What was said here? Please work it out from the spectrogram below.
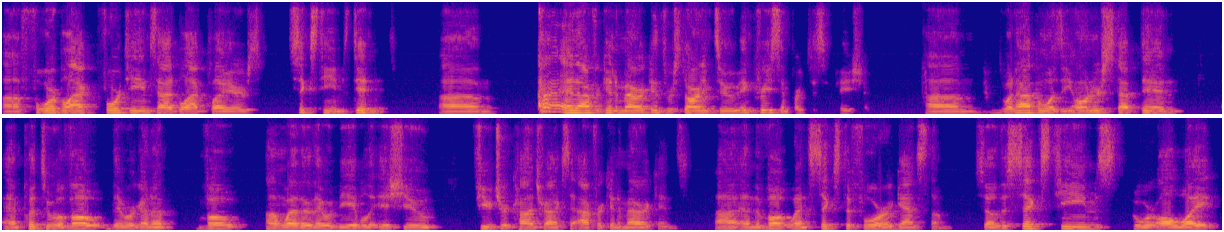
Uh, four black, four teams had black players, six teams didn't. Um, and African Americans were starting to increase in participation. Um, what happened was the owners stepped in and put to a vote. They were going to vote on whether they would be able to issue future contracts to African Americans. Uh, and the vote went six to four against them. So the six teams who were all white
